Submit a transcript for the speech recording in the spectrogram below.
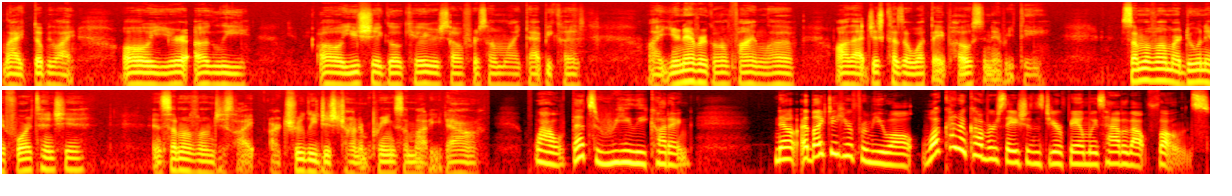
Like they'll be like, "Oh, you're ugly. Oh, you should go kill yourself or something like that because like you're never going to find love." All that just cuz of what they post and everything. Some of them are doing it for attention, and some of them just like are truly just trying to bring somebody down. Wow, that's really cutting. Now, I'd like to hear from you all. What kind of conversations do your families have about phones?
